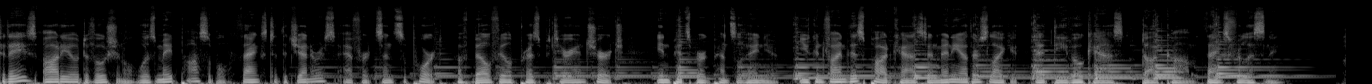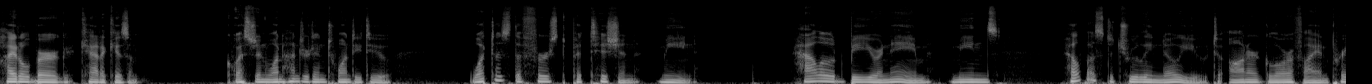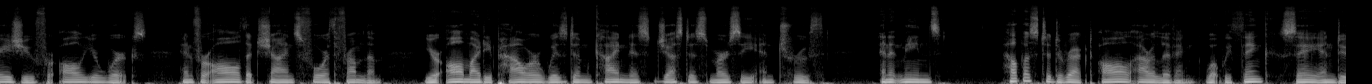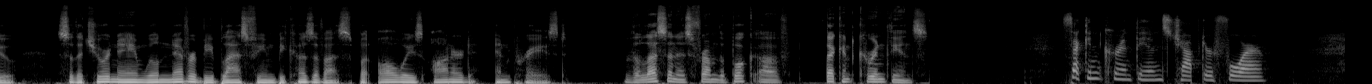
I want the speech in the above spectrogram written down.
Today's audio devotional was made possible thanks to the generous efforts and support of Bellefield Presbyterian Church in Pittsburgh, Pennsylvania. You can find this podcast and many others like it at devocast.com. Thanks for listening. Heidelberg Catechism. Question 122. What does the first petition mean? Hallowed be your name means help us to truly know you, to honor, glorify, and praise you for all your works and for all that shines forth from them, your almighty power, wisdom, kindness, justice, mercy, and truth. And it means, help us to direct all our living, what we think, say, and do, so that your name will never be blasphemed because of us, but always honored and praised. The lesson is from the book of 2 Corinthians. 2 Corinthians chapter 4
